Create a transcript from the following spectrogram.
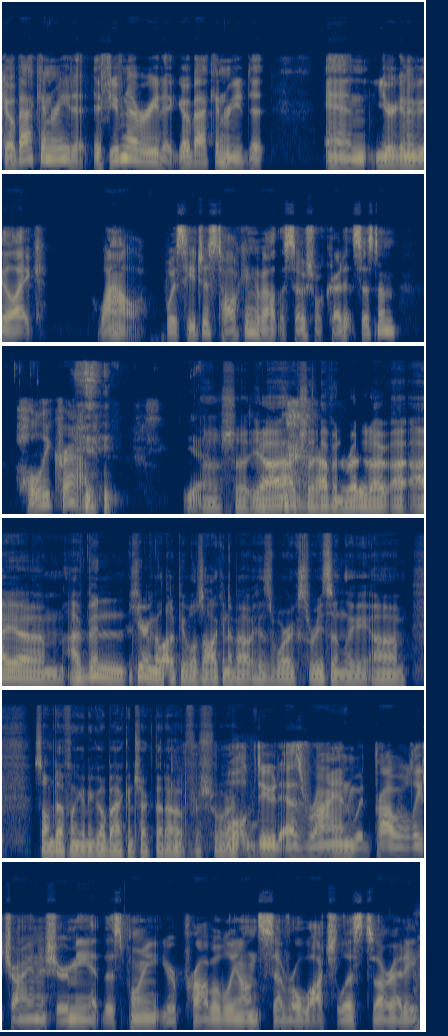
go back and read it. If you've never read it go back and read it. And you're going to be like wow was he just talking about the social credit system holy crap yeah, Oh shit! Yeah, I actually haven't read it. I, I, I, um, I've been hearing a lot of people talking about his works recently. Um, so I'm definitely gonna go back and check that out for sure. Well, dude, as Ryan would probably try and assure me at this point, you're probably on several watch lists already.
